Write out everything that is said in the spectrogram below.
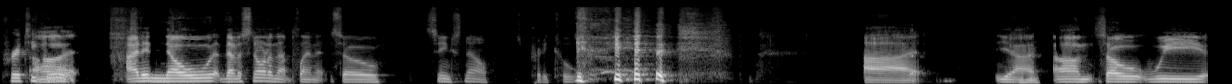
Pretty cool. Uh, I didn't know that it snowed on that planet, so seeing snow is pretty cool. Uh yeah. Um so we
